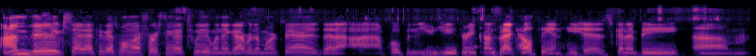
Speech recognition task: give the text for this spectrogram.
I'm very excited. I think that's one of my first things I tweeted when they got rid of Mark Barron is that I, am hoping the UG3 comes back healthy and he is going to be, um,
